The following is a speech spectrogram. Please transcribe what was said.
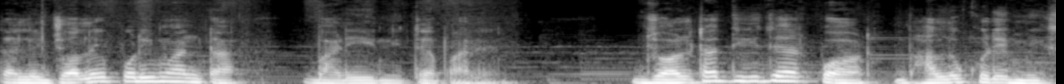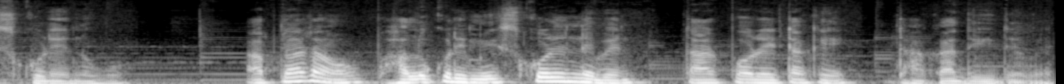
তাহলে জলের পরিমাণটা বাড়িয়ে নিতে পারেন। জলটা দিয়ে দেওয়ার পর ভালো করে মিক্স করে নেব। আপনারাও ভালো করে মিক্স করে নেবেন, তারপর এটাকে ঢাকা দিয়ে দেবেন।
